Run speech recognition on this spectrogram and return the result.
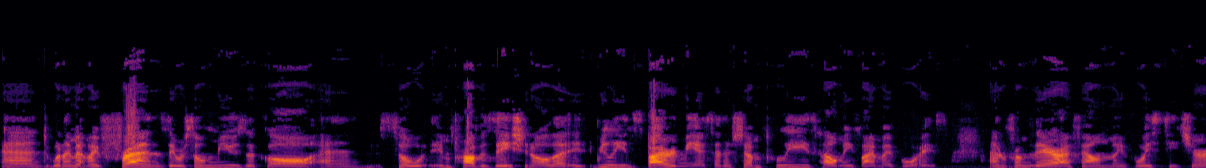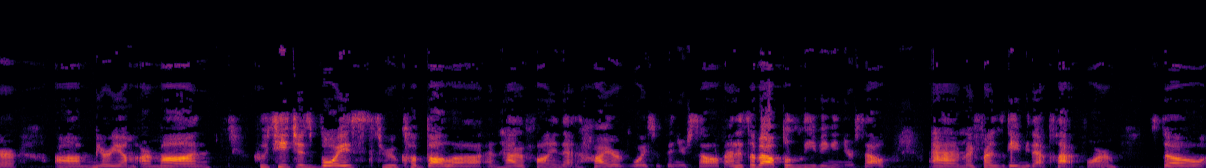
And when I met my friends, they were so musical and so improvisational that it really inspired me. I said, Hashem, please help me find my voice. And from there, I found my voice teacher, um, Miriam Arman, who teaches voice through Kabbalah and how to find that higher voice within yourself. And it's about believing in yourself. And my friends gave me that platform. So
